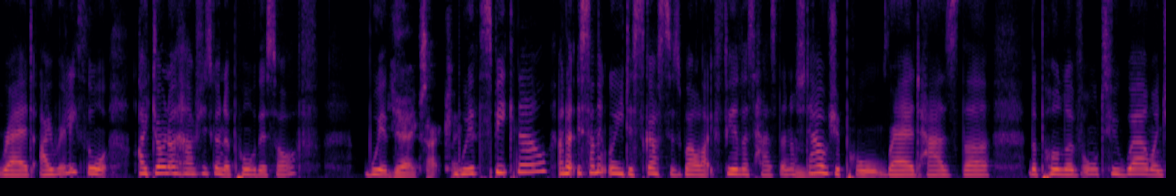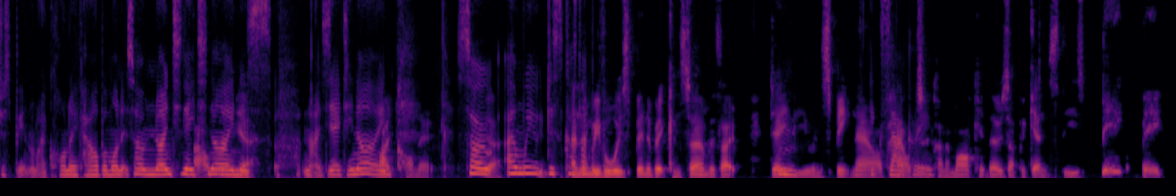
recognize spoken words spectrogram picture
Red, I really thought, I don't know how she's going to pull this off with Yeah, exactly. with Speak Now, and it's something we discussed as well. Like Fearless has Mm. the nostalgia pull, Red has the the pull of All Too Well, and just being an iconic album on its own. 1989 Album, yeah. is ugh, 1989. Iconic. so, yeah. and we discussed And then like, we've always been a bit concerned with like debut and Speak Now of how to kind of market those up against these big, big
